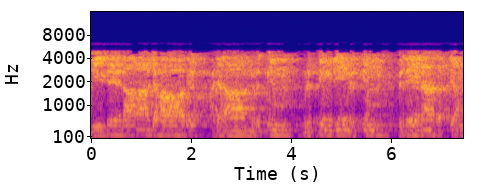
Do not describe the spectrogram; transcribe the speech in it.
जीषेणाजहात् अजहान् मृत्युम् मृत्युमिति मृत्युम् कृतेन सत्यम्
